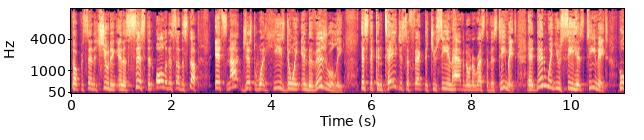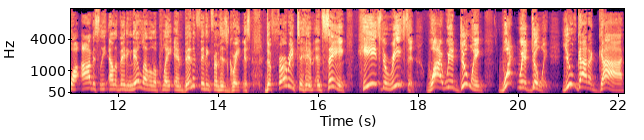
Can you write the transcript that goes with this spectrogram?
percentage shooting and assists and all of this other stuff. It's not just what he's doing individually, it's the contagious effect that you see him having on the rest of his teammates. And then when you see his teammates who are obviously elevating their level of play and benefiting from his greatness, deferring to him and saying, he's the reason why we're doing what we're doing. You've got a guy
